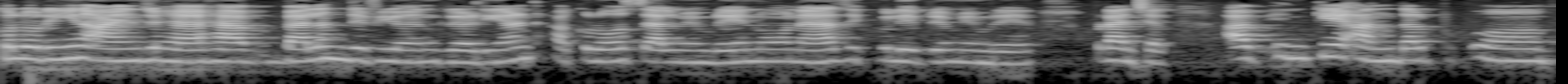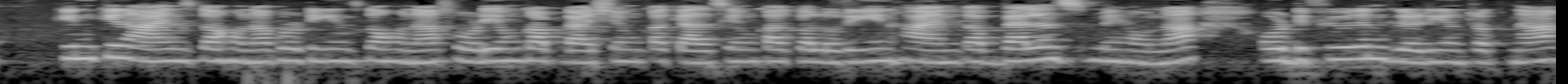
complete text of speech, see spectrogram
क्लोरीन आयन जो है have balance diffuse ingredient across cell membrane known as equilibrium membrane potential अब इनके अंदर किन किन आयन्स का होना प्रोटीन्स का होना सोडियम का पोटाशियम का कैल्शियम का क्लोरीन आयन का बैलेंस में होना और डिफ्यूजन ग्रेडियंट रखना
